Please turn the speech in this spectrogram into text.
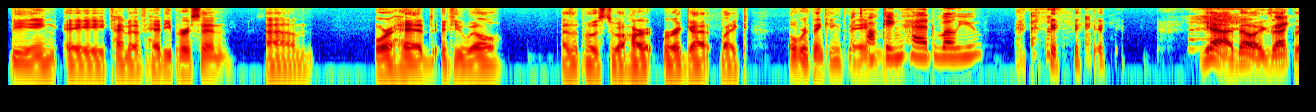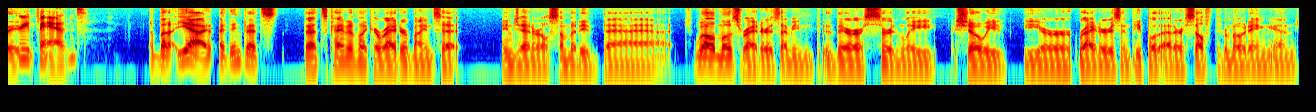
being a kind of heady person, um, or a head, if you will, as opposed to a heart or a gut, like overthinking things. A talking head, will you? yeah, no, exactly. Great, great band. But yeah, I think that's that's kind of like a writer mindset in general. Somebody that, well, most writers. I mean, there are certainly showy year writers and people that are self promoting and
